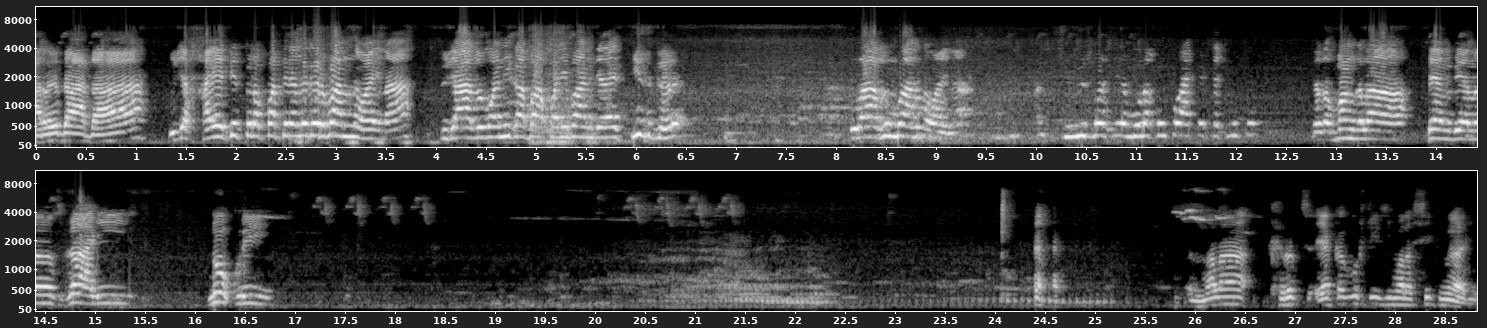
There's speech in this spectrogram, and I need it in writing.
अरे दादा तुझ्या हयातीत तुला पत्र्याचं घर बांधणं आहे ना? तुझ्या आजोबांनी का बापाने बांधलेलं आहे तीच घर? तुला अजून बांधणं आहे ना? आणि चोवीस वर्षाच्या मुलाकडून तू अपेक्षा ठेवतो. त्याचा बंगला बँक बॅलन्स गाडी नोकरी पण मला खरंच एका गोष्टीची मला शिक मिळाली.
